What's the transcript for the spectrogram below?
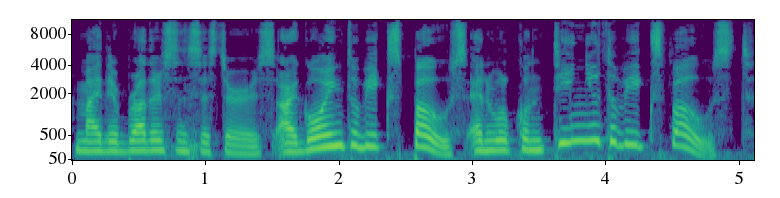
my dear brothers and sisters, are going to be exposed and will continue to be exposed.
